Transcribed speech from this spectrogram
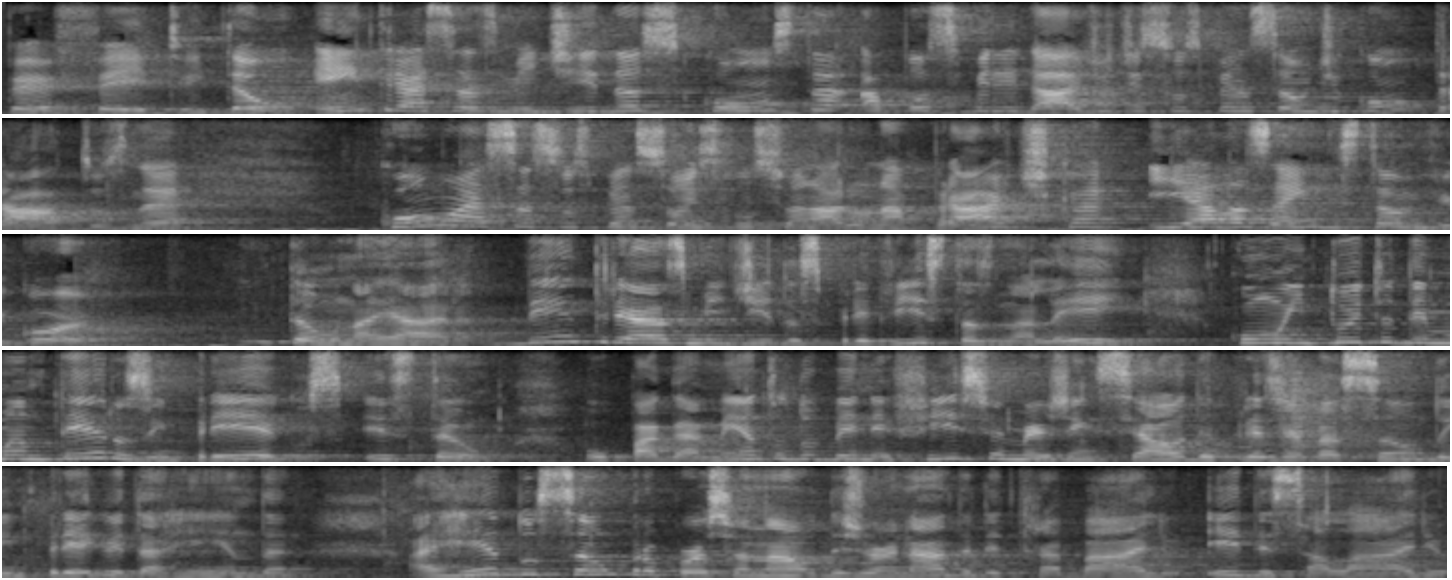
Perfeito. Então, entre essas medidas consta a possibilidade de suspensão de contratos, né? Como essas suspensões funcionaram na prática e elas ainda estão em vigor? Então, Nayara, dentre as medidas previstas na lei, com o intuito de manter os empregos, estão o pagamento do benefício emergencial de preservação do emprego e da renda, a redução proporcional de jornada de trabalho e de salário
